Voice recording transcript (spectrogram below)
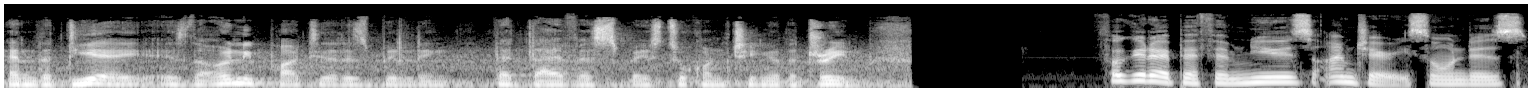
And the DA is the only party that is building that diverse space to continue the dream. For Good Hope FM News, I'm Jerry Saunders.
